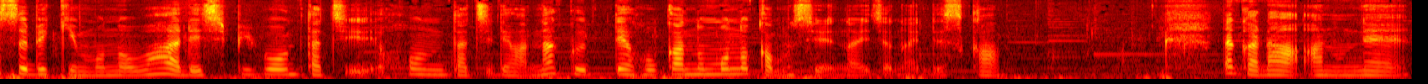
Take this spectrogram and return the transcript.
すべきものはレシピ本たち本たちではなくって他のものかもしれないじゃないですか。だからあのね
